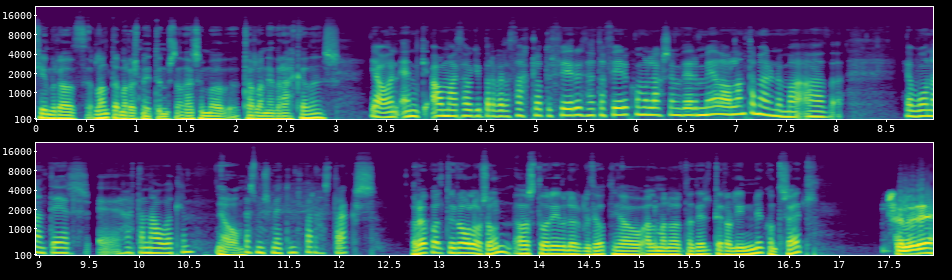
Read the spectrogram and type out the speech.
kemur að landamærasmittum þar sem að talan hefur hækkað aðeins. Já, en, en ámar þá ekki bara vera þakkláttur fyrir þetta fyrirkomulag sem við erum með á landamærunum að já, vonandi er eh, hægt að ná öllum Já, þessum smittum bara strax. Rökkvaldur Ólásson, aðstóri yfirlörglu þjóttn hjá Almanvarnadildir á línunni, kom til sæl. Selveri,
